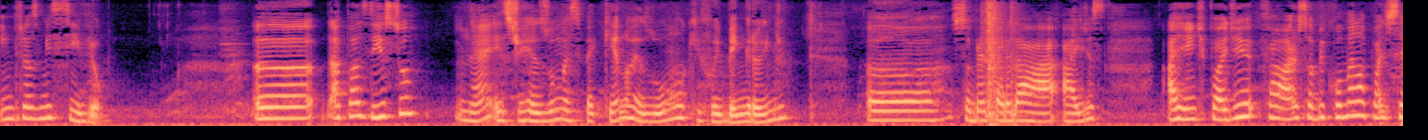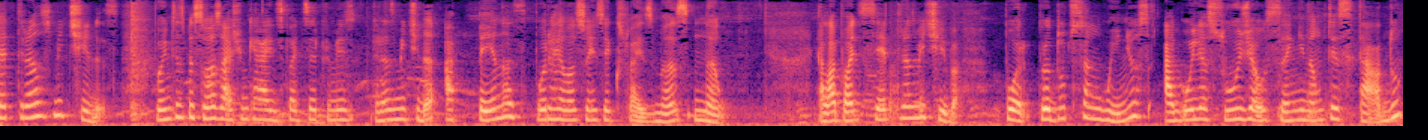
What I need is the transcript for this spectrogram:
intransmissível. Uh, após isso, né, este resumo, esse pequeno resumo, que foi bem grande, uh, sobre a história da AIDS, a gente pode falar sobre como ela pode ser transmitida. Muitas pessoas acham que a AIDS pode ser transmitida apenas por relações sexuais, mas não. Ela pode ser transmitida por produtos sanguíneos, agulha suja ou sangue não testado,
